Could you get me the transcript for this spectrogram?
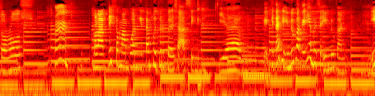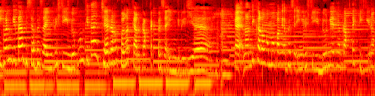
Terus hmm, melatih kemampuan kita buat berbahasa asing iya benar kita di Indo pakainya bahasa Indo kan. Even kita bisa bahasa Inggris di Indo pun kita jarang banget kan praktek bahasa Inggris. Iya kayak nanti kalau ngomong pakai bahasa Inggris di Indo niatnya praktek dikira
